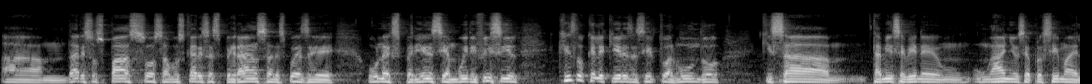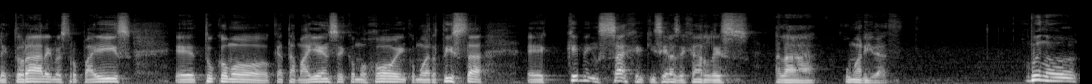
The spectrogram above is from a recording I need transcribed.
a mm, dar esos pasos, a buscar esa esperanza después de una experiencia muy difícil, ¿qué es lo que le quieres decir tú al mundo? Quizá mm, también se viene un, año, se aproxima electoral en nuestro país. Eh, tú como catamayense, como joven, como artista, ¿qué mensaje quisieras dejarles a la humanidad? Bueno,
